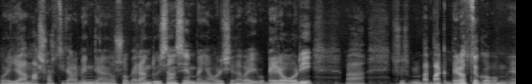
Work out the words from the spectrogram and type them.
hori ja masortzik armendian oso berandu izan zen, baina hori da, bai, bero hori, ba, ba, bak, berotzeko eh,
